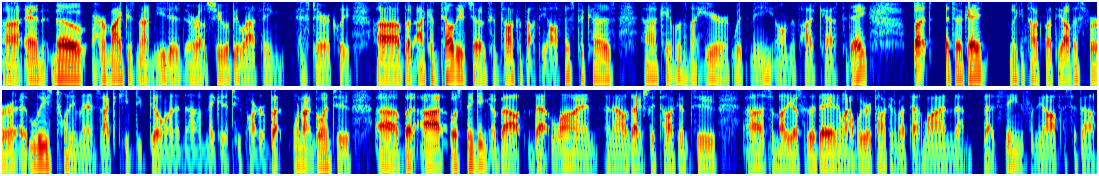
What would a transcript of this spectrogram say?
Uh, and no, her mic is not muted, or else she would be laughing hysterically. Uh, but I can tell these jokes and talk about The Office because uh, Caitlin's not here with me on the podcast today. But it's okay we can talk about The Office for at least 20 minutes and I could keep going and uh, make it a two parter, but we're not going to. Uh, but I was thinking about that line and I was actually talking to uh, somebody else the other day and we were talking about that line, that, that scene from The Office about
